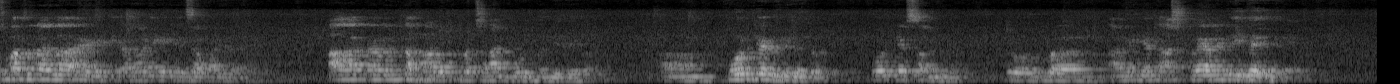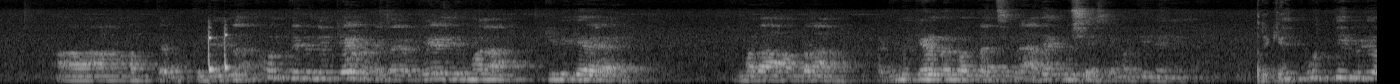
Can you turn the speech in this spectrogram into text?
ಸುಮಾರು ಜನ ಎಲ್ಲ ಹಾಡಿಗೆ ಕೆಲಸ ಮಾಡಿದ್ದಾರೆ. ಆ ಕಾರಣದಿಂದ ಹಾಡು ತುಂಬ ಚೆನ್ನಾಗಿ ಮೂಡಿ ಬಂದಿದೆ ಫೋರ್ ಕೆ ಇದು. ಫೋರ್ ಕೆ ಸಾಂಗ್ ಇದು. ತುಂಬ ಅಷ್ಟು ಕ್ಲಾರಿಟಿ ಇದೆ ಇದೆ ಮತ್ತೆ ಮತ್ತಿನ್ನೇನಿಲ್ಲ ಒಂದು ಇದು ನೀವು ಕೇಳಬೇಕಷ್ಟೇ ಕೇಳಿ ನಿಮ್ಮ ಕಿವಿಗೆ ಮದ ಒಂಥರ ಇನ್ನು ಕೇಳಬೇಕು ಅಂತ ಅನ್ಸಿದ್ರೆ ಅದೇ ಖುಷಿ ಅಷ್ಟೇ ಮತ್ತಿನ್ನೇನೆ ಅದಕ್ಕೆ. ಈ ಪೂರ್ತಿ ವಿಡಿಯೋ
